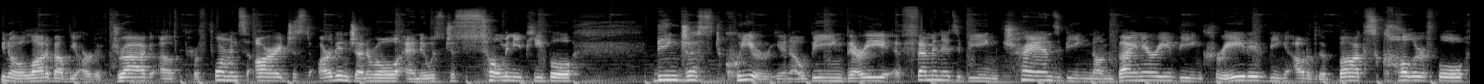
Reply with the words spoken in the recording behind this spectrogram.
you know, a lot about the art of drag, of performance art, just art in general. And it was just so many people being just queer, you know, being very effeminate, being trans, being non-binary, being creative, being out of the box, colorful,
